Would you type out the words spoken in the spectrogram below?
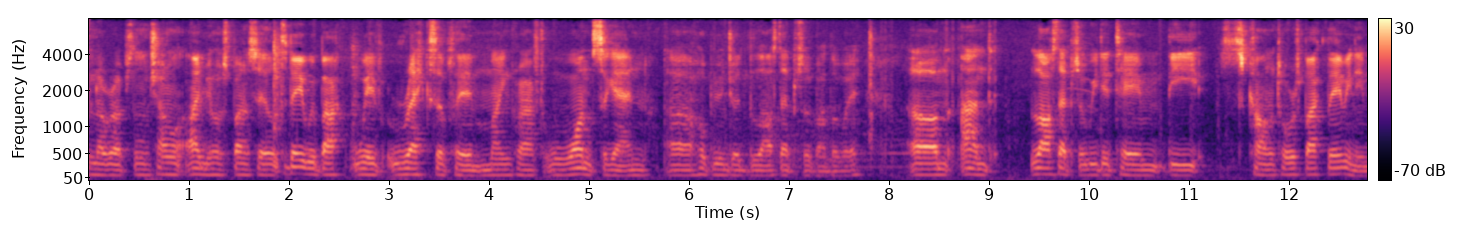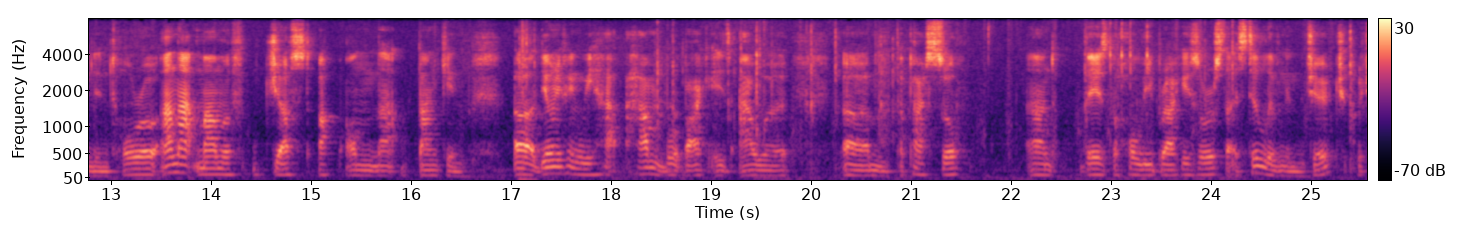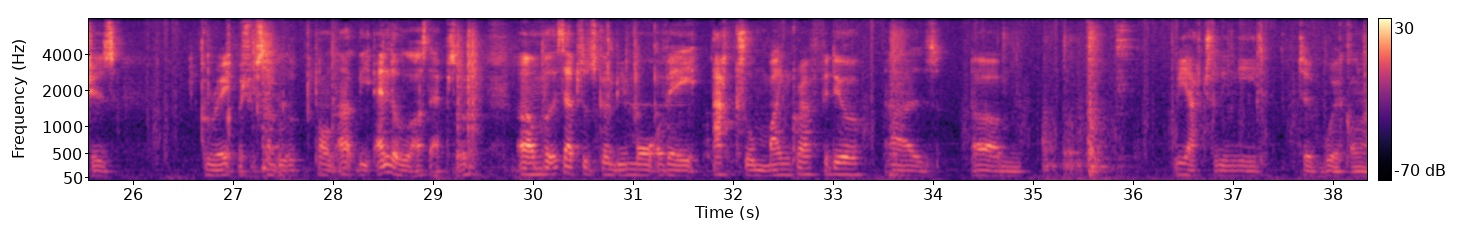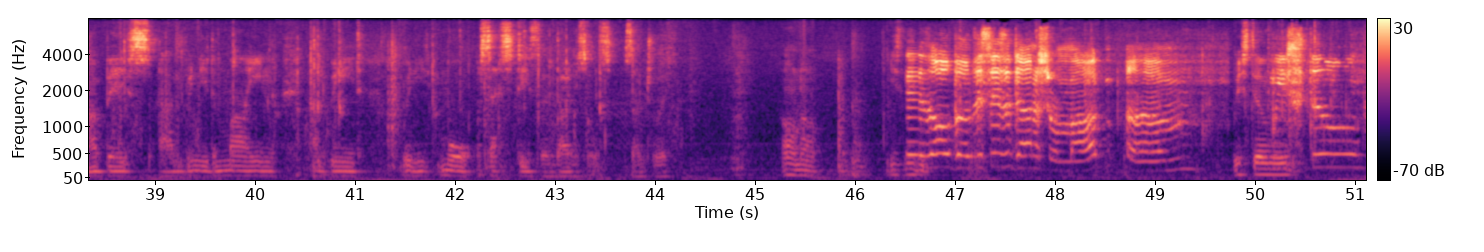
to another episode on the channel. I'm your host, Banner. Today we're back with Rexa playing Minecraft once again. Uh, hope you enjoyed the last episode, by the way. Um, and last episode we did tame the Carnotaurus back there. We named him Toro, and that mammoth just up on that banking. Uh, the only thing we ha haven't brought back is our um, Apatosaur, and there's the Holy Brachiosaurus that is still living in the church, which is great, which we stumbled upon at the end of the last episode. Um, but this episode is going to be more of a actual Minecraft video, as um, we actually need to work on our base, and we need a mine, and we need we need more necessities than dinosaurs, essentially. Oh no, he's although this is a dinosaur mod, um, we still need. we still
